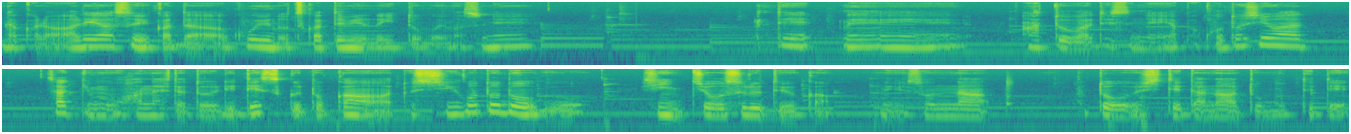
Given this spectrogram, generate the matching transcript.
だから荒れやすい方こういうのを使ってみるのいいと思いますね。で、えー、あとはですねやっぱ今年はさっきも話した通りデスクとかあと仕事道具を新調するというか、ね、そんなことをしてたなと思ってて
